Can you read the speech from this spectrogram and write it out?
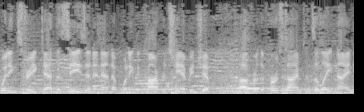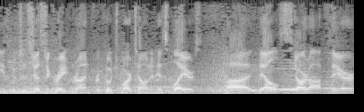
winning streak to end the season and end up winning the conference championship for the first time since the late 90s, which is just a great run for Coach Martone and his players. they'll start start off their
